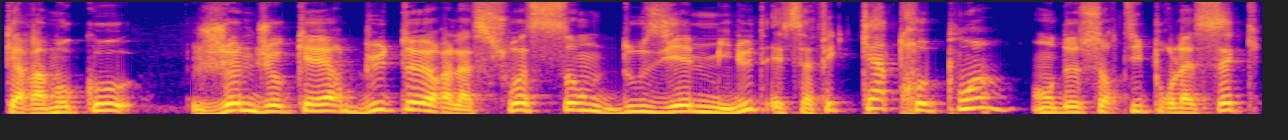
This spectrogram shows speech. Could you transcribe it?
Karamoko Jeune joker, buteur à la 72e minute, et ça fait 4 points en deux sorties pour la SEC,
